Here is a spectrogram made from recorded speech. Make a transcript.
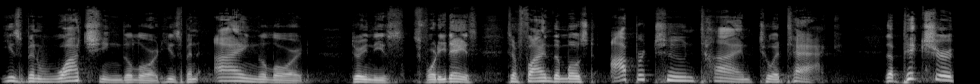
he's been watching the Lord. He's been eyeing the Lord during these 40 days to find the most opportune time to attack. The picture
